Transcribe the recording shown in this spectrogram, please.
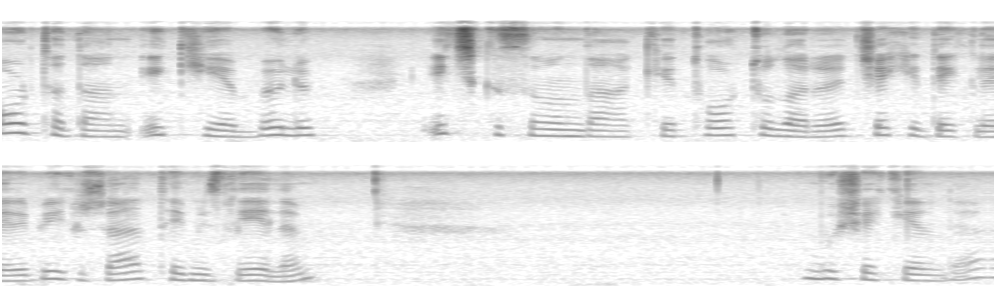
ortadan ikiye bölüp iç kısmındaki tortuları, çekirdekleri bir güzel temizleyelim. Bu şekilde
